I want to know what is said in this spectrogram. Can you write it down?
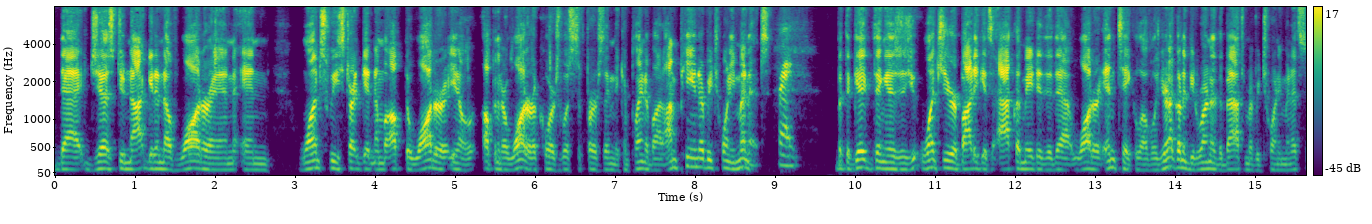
that just do not get enough water in. And once we start getting them up the water, you know, up in their water, of course, what's the first thing they complain about? I'm peeing every 20 minutes. Right. But the good thing is, is you, once your body gets acclimated to that water intake level, you're not going to be running to the bathroom every 20 minutes.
